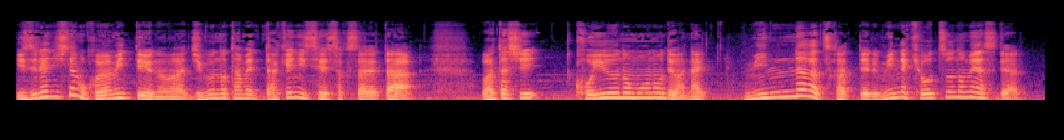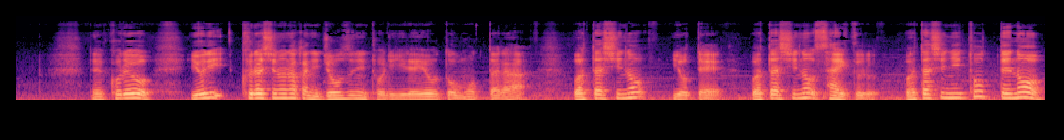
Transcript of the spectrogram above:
いずれにしても暦っていうのは自分のためだけに制作された私固有のものではないみんなが使っているみんな共通の目安であるでこれをより暮らしの中に上手に取り入れようと思ったら私の予定私のサイクル私にとっての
